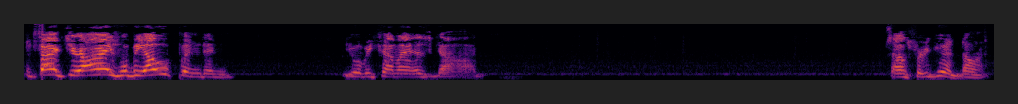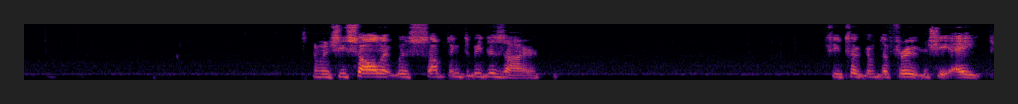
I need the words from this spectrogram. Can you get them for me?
In fact, your eyes will be opened and you will become as God. Sounds pretty good, don't it? And when she saw it was something to be desired, she took of the fruit and she ate.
